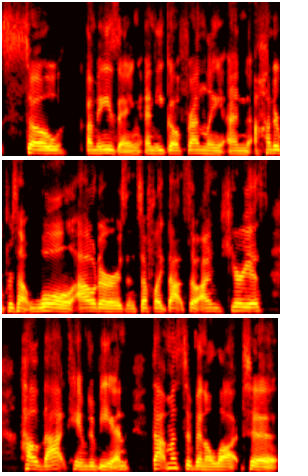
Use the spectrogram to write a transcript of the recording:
so amazing and eco friendly and 100% wool outers and stuff like that. So I'm curious how that came to be. And that must have been a lot to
